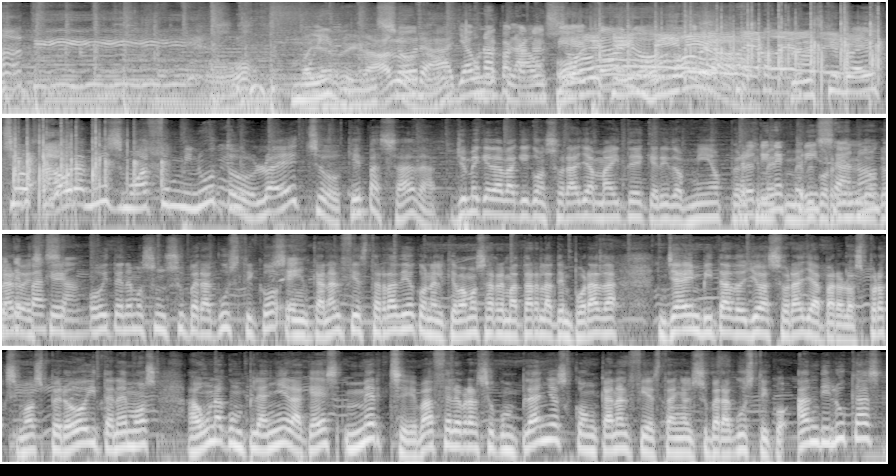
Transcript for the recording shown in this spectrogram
a ti. Oh, Muy bien, Soraya, un aplauso. Oye, qué envidia. Pero es que lo ha hecho ahora mismo, hace un minuto, lo ha hecho. Qué pasada. Yo me quedaba aquí con Soraya, Maite, queridos míos, pero, es que me, me voy corriendo. ¿no? Claro, es que hoy tenemos un súper acústico en Canal Fiesta Radio con el que vamos a rematar la temporada. Ya he invitado yo a Soraya para los próximos, pero hoy tenemos a una cumpleañera que es Merche. Va a celebrar su cumpleaños con Canal Fiesta en el súper acústico. Andy Lucas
